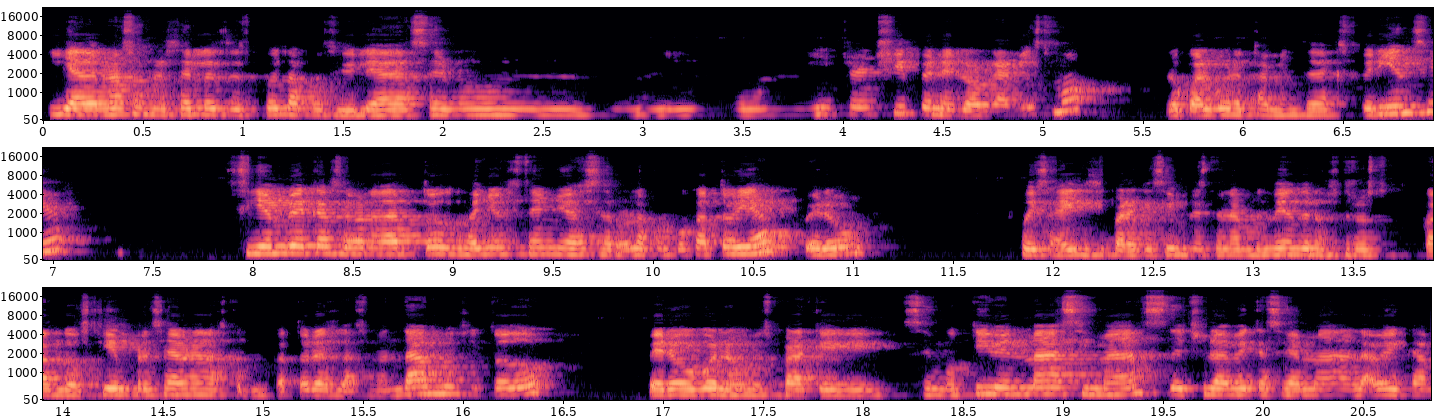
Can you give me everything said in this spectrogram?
y además ofrecerles después la posibilidad de hacer un, un, internship en el organismo, lo cual, bueno, también te da experiencia. 100 becas se van a dar todos los años, este año ya cerró la convocatoria, pero pues ahí para que siempre estén aprendiendo. Nosotros cuando siempre se abren las convocatorias las mandamos y todo, pero bueno, es para que se motiven más y más. De hecho, la beca se llama la beca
